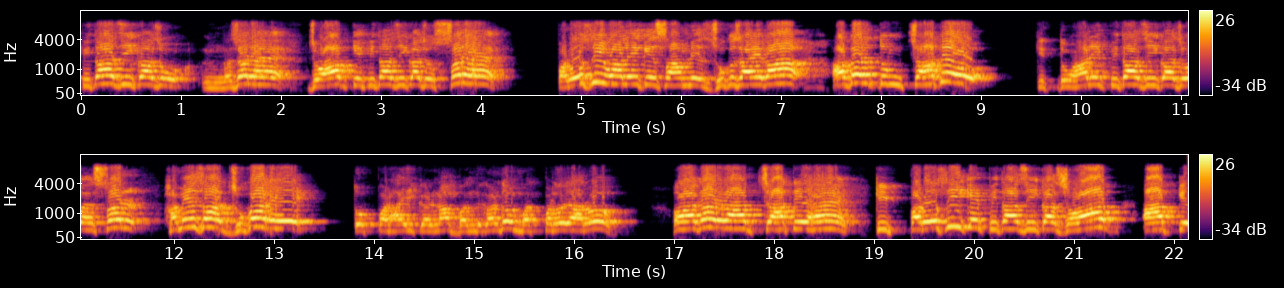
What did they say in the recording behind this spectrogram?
पिताजी का जो नज़र है, जो आपके पिताजी का जो सर है, पड़ोसी वाले के सामने झुक जाएगा। अगर तुम चाहते हो कि तुम्हारे पिताजी का जो है सर हमेशा झुका रहे तो पढ़ाई करना बंद कर दो, मत पढ़ो यारो। और अगर आप चाहते हैं कि पड़ोसी के पिताजी का जवाब आपके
